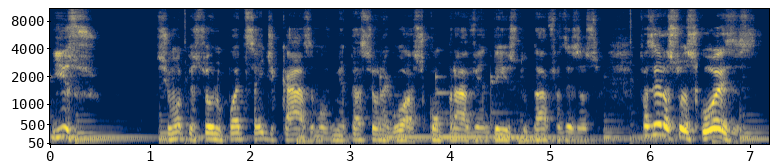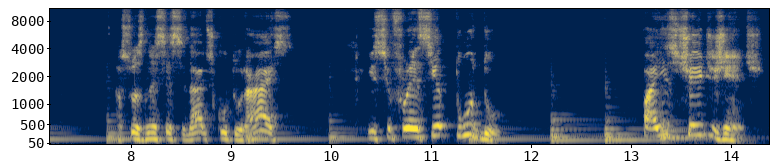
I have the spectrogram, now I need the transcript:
isso, se uma pessoa não pode sair de casa, movimentar seu negócio, comprar, vender, estudar, fazer as, fazer as suas coisas, as suas necessidades culturais, isso influencia tudo. País cheio de gente.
